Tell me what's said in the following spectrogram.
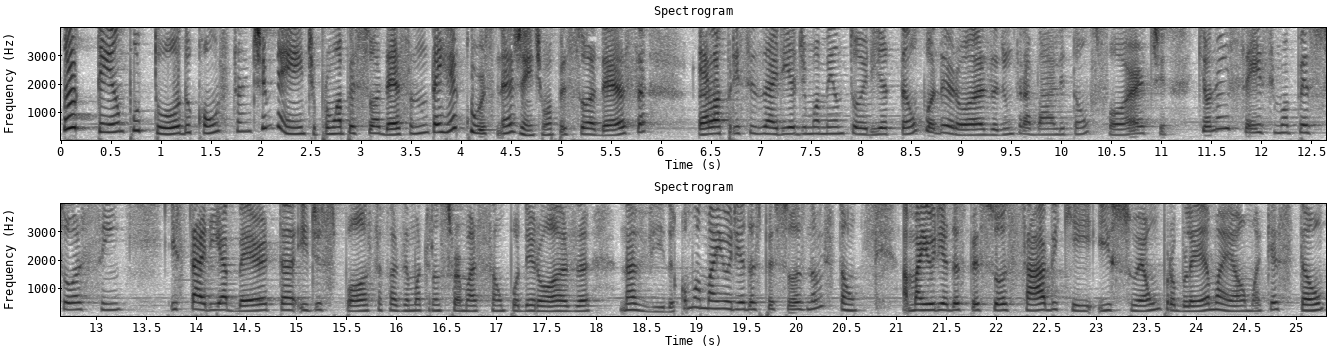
O tempo todo, constantemente. Para uma pessoa dessa não tem recurso, né, gente? Uma pessoa dessa ela precisaria de uma mentoria tão poderosa, de um trabalho tão forte, que eu nem sei se uma pessoa assim estaria aberta e disposta a fazer uma transformação poderosa na vida, como a maioria das pessoas não estão. A maioria das pessoas sabe que isso é um problema, é uma questão,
